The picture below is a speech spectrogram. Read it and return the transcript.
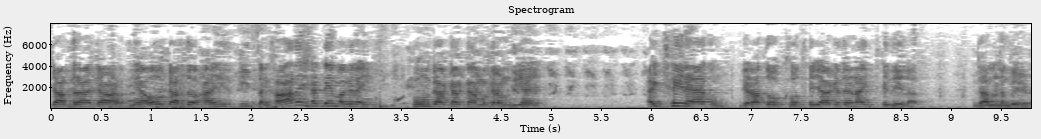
ਚਾਦਰਾਂ ਝਾੜਦੀਆਂ, ਉਹ ਕਰ ਦੋ ਅਸੀਂ ਕੀ ਤਨਖਾਹ ਦੇ ਛੱਡੇ ਮਗਰ ਅਸੀਂ? ਫੋਨ ਕਰ ਕਰ ਕੰਮ ਕਰਾਉਂਦੀਆਂ ਜੀ। ਇੱਥੇ ਹੀ ਰਹਿ ਤੂੰ, ਜਿਹੜਾ ਦੁੱਖ ਉੱਥੇ ਜਾ ਕੇ ਦੇਣਾ, ਇੱਥੇ ਦੇ ਲੈ। ਗੱਲ ਨਿਬੇੜ।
